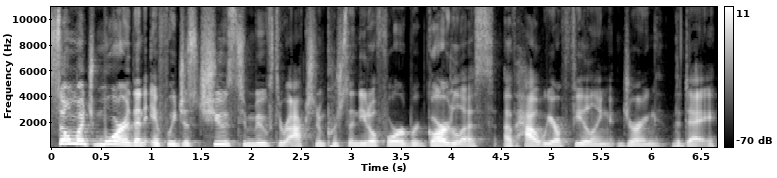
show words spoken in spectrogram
so much more than if we just choose to move through action and push the needle forward, regardless of how we are feeling during the day.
